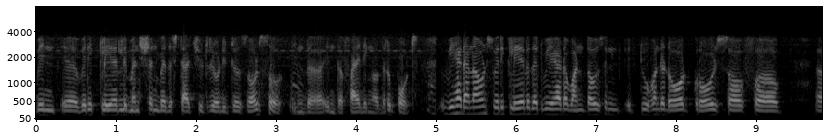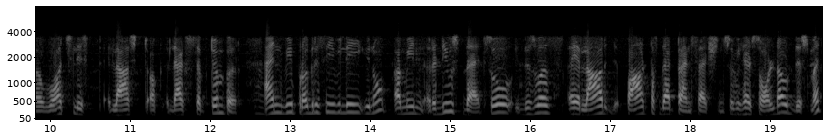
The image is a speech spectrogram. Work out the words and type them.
been uh, very clearly mentioned by the statutory auditors also in the in the filing of the report. We had announced very clearly that we had a 1,200 odd crores of uh, uh, watch list last last September, and we progressively, you know, I mean, reduced that. So this was a large part of that transaction. So we had sold out this much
